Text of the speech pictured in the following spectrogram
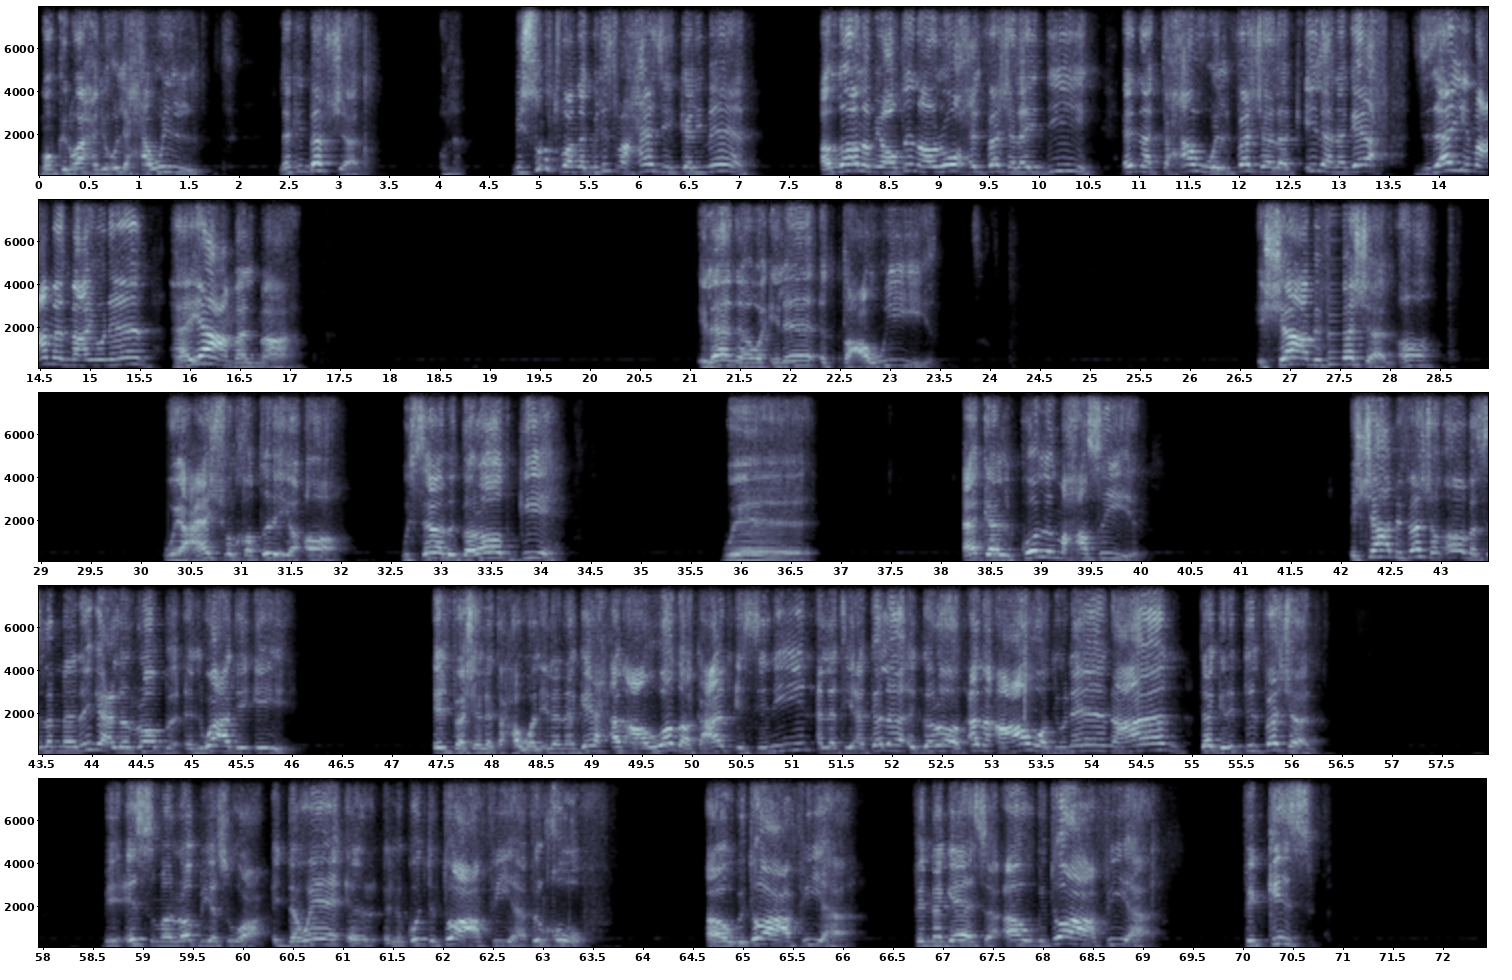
ممكن واحد يقول لي حاولت لكن بفشل. أقول لك مش صدفة أنك بتسمع هذه الكلمات. الله لم يعطينا روح الفشل هيديك إنك تحول فشلك إلى نجاح. زي ما عمل مع يونان هيعمل معك. إلهنا وإله التعويض. الشعب فشل آه. وعاش في الخطية آه. والسبب الجراد جه. وأكل كل المحاصيل. الشعب فشل آه. بس لما رجع للرب الوعد إيه؟ الفشل يتحول إلى نجاح. أن أعوضك عن السنين التي أكلها الجراد. أنا أعوض يونان عن تجربة الفشل. باسم الرب يسوع الدوائر اللي كنت بتقع فيها في الخوف أو بتقع فيها في النجاسة أو بتقع فيها في الكذب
